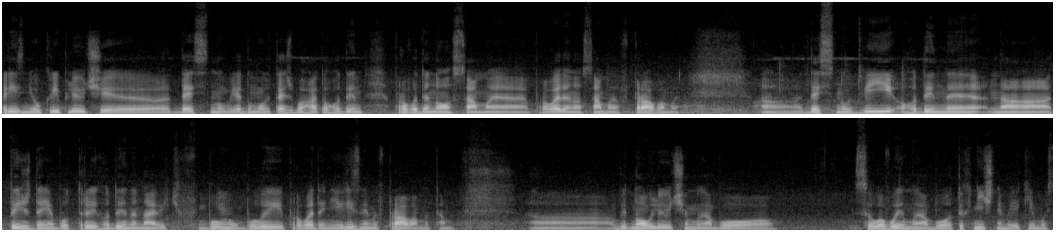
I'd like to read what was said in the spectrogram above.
різні укріплюючі. Е, Десь, ну я думаю, теж багато годин проведено саме проведено саме вправами. Десь ну, дві години на тиждень або три години навіть ну, були проведені різними вправами там відновлюючими або силовими, або технічними якимось.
